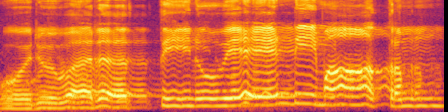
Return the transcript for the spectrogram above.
ഒരു വരത്തിനു വേണ്ടി മാത്രം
